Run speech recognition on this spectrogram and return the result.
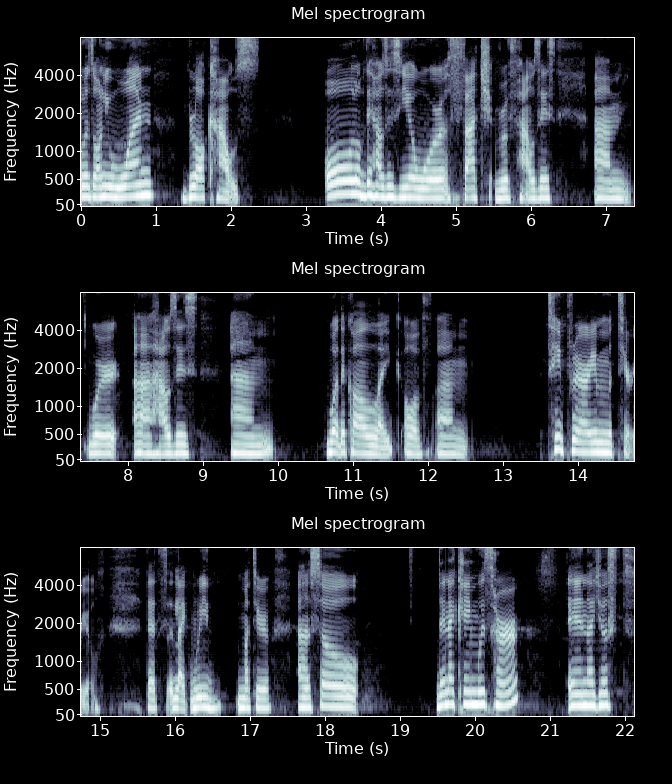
was only one block house. All of the houses here were thatch roof houses, um, were uh, houses, um, what they call like of um, temporary material. That's like reed material. Uh, so then I came with her and I just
